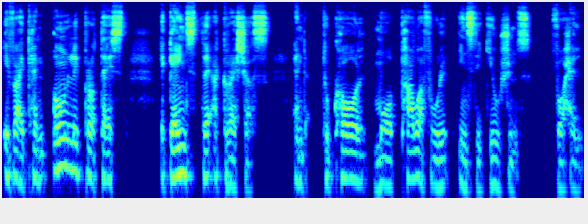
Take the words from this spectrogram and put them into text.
If I can only protest against the aggressors and to call more powerful institutions for help.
